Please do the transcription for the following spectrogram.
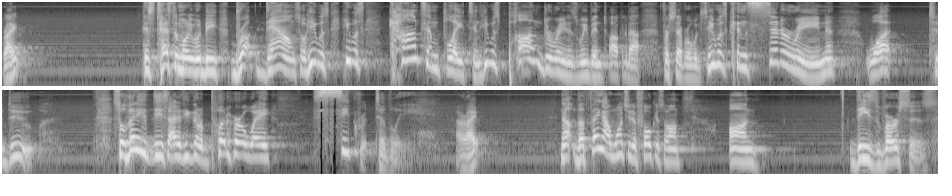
Right? His testimony would be brought down. So he was, he was contemplating, he was pondering, as we've been talking about for several weeks. He was considering what to do. So then he decided he's going to put her away secretively. All right? Now, the thing I want you to focus on on these verses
